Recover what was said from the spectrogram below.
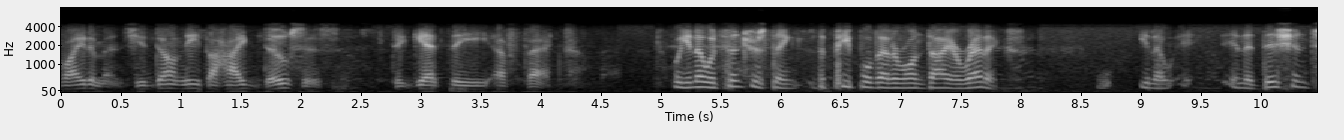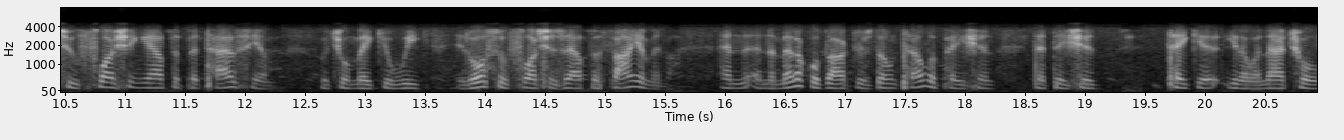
vitamins. You don't need the high doses to get the effect. Well, you know, it's interesting. The people that are on diuretics you know, in addition to flushing out the potassium, which will make you weak, it also flushes out the thiamine. And and the medical doctors don't tell the patient that they should take a you know a natural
